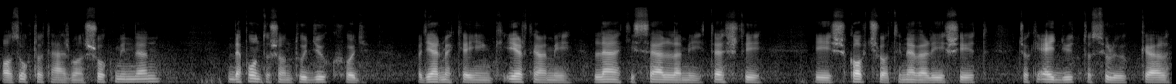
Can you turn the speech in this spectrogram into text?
az oktatásban sok minden, de pontosan tudjuk, hogy a gyermekeink értelmi, lelki, szellemi, testi és kapcsolati nevelését csak együtt a szülőkkel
